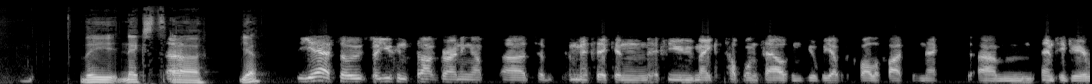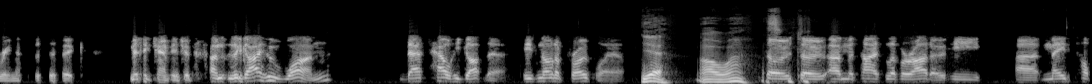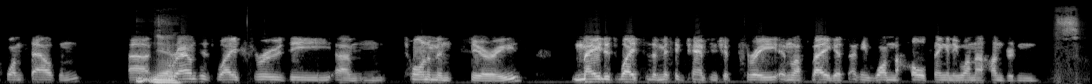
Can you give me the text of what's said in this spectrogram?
The next, uh, yeah, Yeah, so so you can start grinding up uh, to, to Mythic, and if you make top 1,000, you'll be able to qualify for the next um, MTG Arena specific Mythic Championship. Um, the guy who won, that's how he got there. He's not a pro player. yeah. Oh wow. So so uh, Matias Leveratto, he uh, made top 1,000, uh, Yeah. ground his way through the um, tournament series, made his way to the Mythic Championship 3 in Las Vegas, and he won the whole thing, and he won a hundred and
